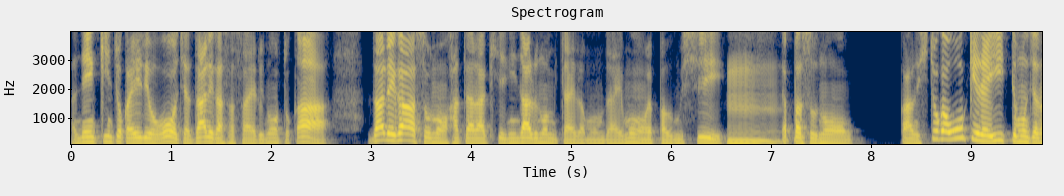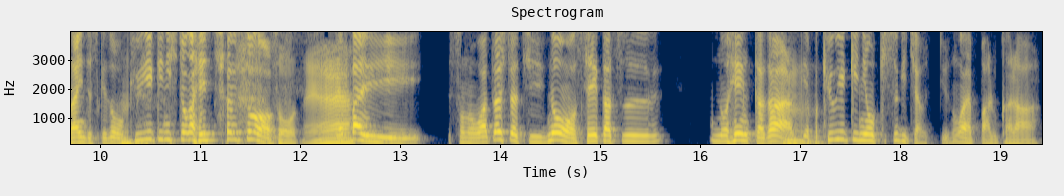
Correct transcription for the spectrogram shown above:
年金とか医療をじゃあ誰が支えるのとか、誰がその働き手になるのみたいな問題もやっぱ生むし、うんやっぱその、あの人が多ければいいってもんじゃないんですけど、うん急激に人が減っちゃうと、そうね。やっぱり、その私たちの生活の変化がうんやっぱ急激に起きすぎちゃうっていうのはやっぱあるから、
